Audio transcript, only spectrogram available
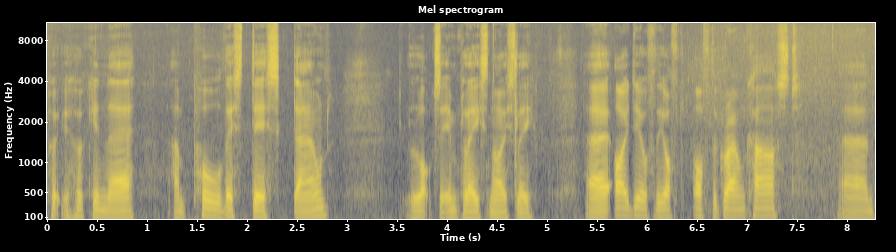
put your hook in there and pull this disc down. Locks it in place nicely. Uh, ideal for the off off the ground cast, um,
